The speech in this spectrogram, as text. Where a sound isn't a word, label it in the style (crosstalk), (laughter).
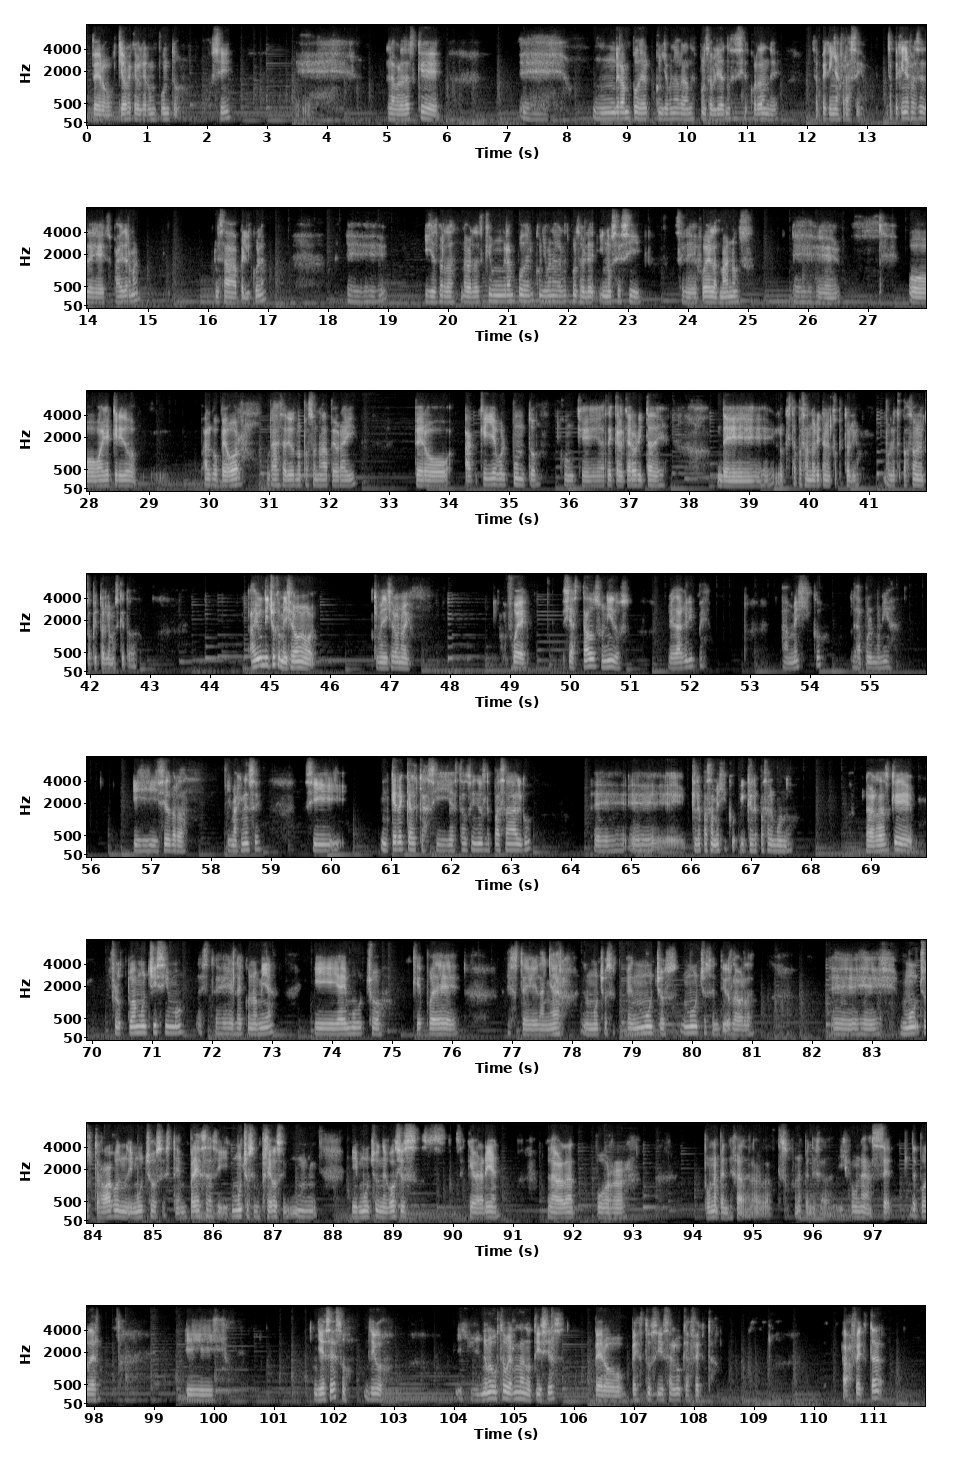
pero quiero recalcar un punto, ¿sí? Eh, la verdad es que eh, un gran poder conlleva una gran responsabilidad. No sé si se acuerdan de esa pequeña frase. Esa pequeña frase de Spider-Man. Esa película. Eh, y es verdad. La verdad es que un gran poder conlleva una gran responsabilidad. Y no sé si se le fue de las manos. Eh, o haya querido algo peor. Gracias a Dios no pasó nada peor ahí. Pero ¿a qué llevo el punto con que recalcar ahorita de de lo que está pasando ahorita en el Capitolio, o lo que pasó en el Capitolio más que todo. Hay un dicho que me dijeron que me dijeron hoy. Fue si a Estados Unidos le da gripe, a México le da pulmonía. Y si es verdad. Imagínense si ¿qué recalca? Si a Estados Unidos le pasa algo, eh, eh, ¿qué le pasa a México y qué le pasa al mundo? La verdad es que fluctúa muchísimo este, la economía y hay mucho que puede este, dañar en muchos, en muchos, muchos sentidos, la verdad. Eh, muchos trabajos y muchas este, empresas y muchos (laughs) empleos y, muchos negocios se quebrarían, la verdad, por, por una pendejada, la verdad, que fue una pendejada y fue una sed de poder y, y es eso, digo. Y no me gusta ver las noticias, pero esto sí es algo que afecta. Afecta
